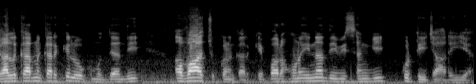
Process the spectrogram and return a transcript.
ਗੱਲ ਕਰਨ ਕਰਕੇ, ਲੋਕ ਮੁੱਦਿਆਂ ਦੀ ਆਵਾਜ਼ ਚੁੱਕਣ ਕਰਕੇ। ਪਰ ਹੁਣ ਇਹਨਾਂ ਦੀ ਵੀ ਸੰਗੀ ਕੁੱਟੀ ਜਾ ਰਹੀ ਹੈ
